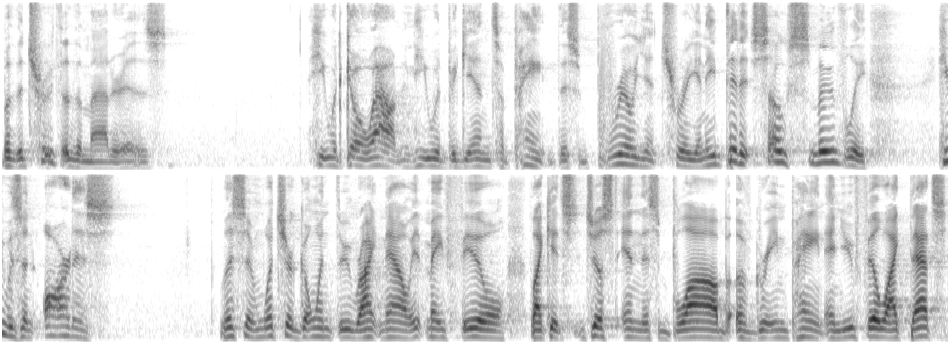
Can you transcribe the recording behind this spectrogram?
But the truth of the matter is, he would go out and he would begin to paint this brilliant tree, and he did it so smoothly. He was an artist. Listen, what you're going through right now, it may feel like it's just in this blob of green paint, and you feel like that's,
